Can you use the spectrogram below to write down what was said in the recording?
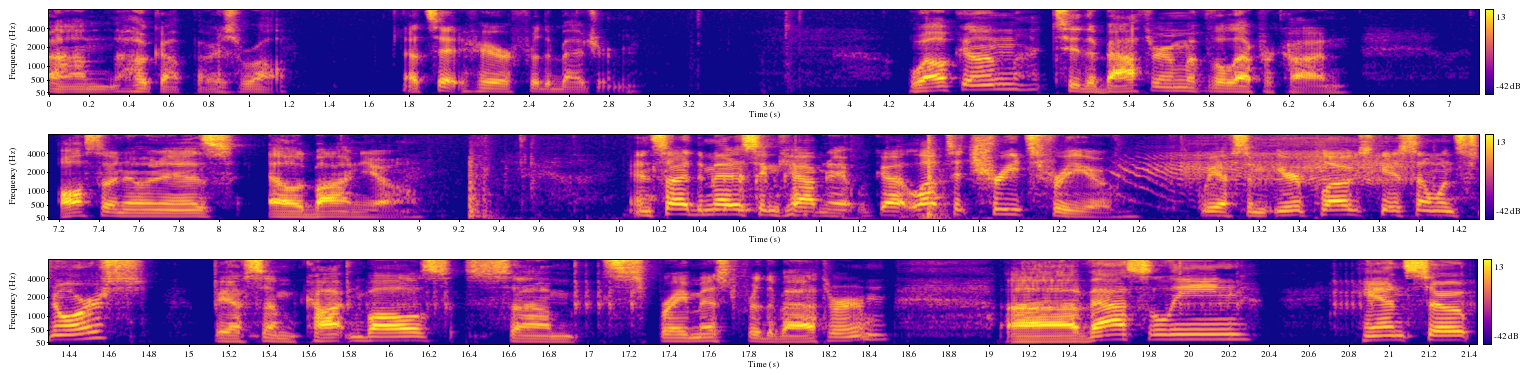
um, hookup as well. That's it here for the bedroom. Welcome to the bathroom of the leprechaun, also known as El Baño. Inside the medicine cabinet, we've got lots of treats for you. We have some earplugs in case someone snores. We have some cotton balls, some spray mist for the bathroom, uh, Vaseline, hand soap,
